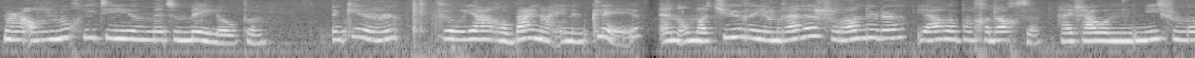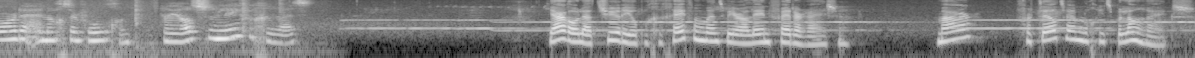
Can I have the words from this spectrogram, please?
maar alsnog liet hij hem met hem meelopen. Een keer viel Jaro bijna in een klif en omdat Jury hem redde, veranderde Jaro van gedachten. Hij zou hem niet vermoorden en achtervolgen. Hij had zijn leven gered. Jaro laat Jury op een gegeven moment weer alleen verder reizen. Maar vertelt hem nog iets belangrijks.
